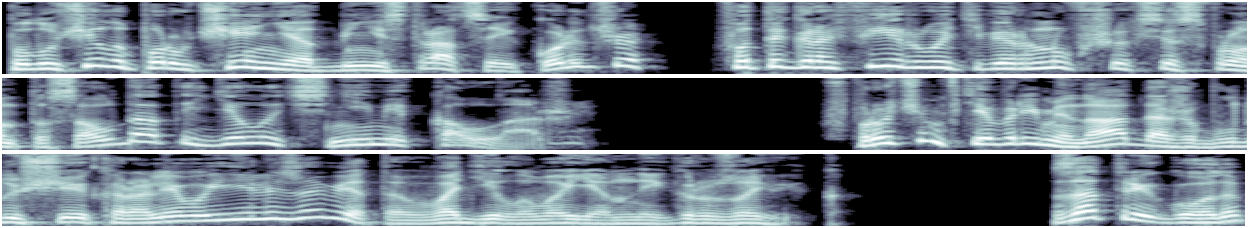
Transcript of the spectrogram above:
получила поручение администрации колледжа фотографировать вернувшихся с фронта солдат и делать с ними коллажи. Впрочем, в те времена даже будущая королева Елизавета водила военный грузовик. За три года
